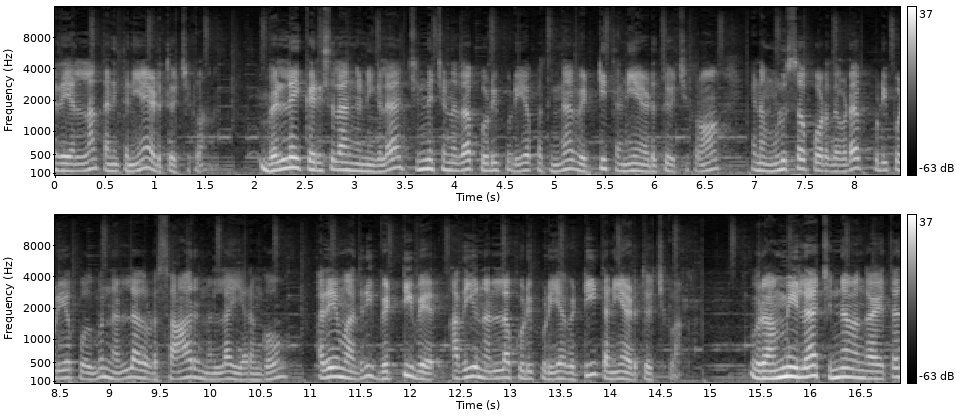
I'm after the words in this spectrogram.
இதையெல்லாம் தனித்தனியாக எடுத்து வச்சுக்கலாம். வெள்ளை கரிசலாங்கண்ணிகளை சின்ன சின்னதாக பொடி பொடியாக பார்த்திங்கன்னா வெட்டி தனியாக எடுத்து வச்சுக்கிறோம். ஏன்னா முழுசாக போடுறத விட பொடி பொடியாக போகும்போது நல்லா அதோட சாறு நல்லா இறங்கும். அதே மாதிரி வெட்டி வேர் அதையும் நல்லா பொடி பொடியாக வெட்டி தனியாக எடுத்து வச்சுக்கலாம். ஒரு அம்மியில் சின்ன வெங்காயத்தை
